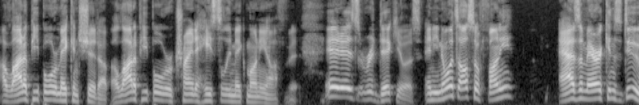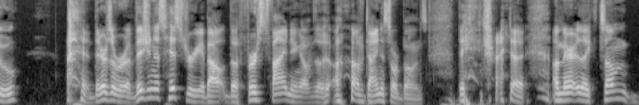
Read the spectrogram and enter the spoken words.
A lot of people were making shit up. A lot of people were trying to hastily make money off of it. It is ridiculous. And you know what's also funny? As Americans do, there's a revisionist history about the first finding of the of dinosaur bones. They try to Amer- like some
